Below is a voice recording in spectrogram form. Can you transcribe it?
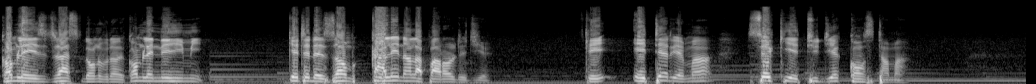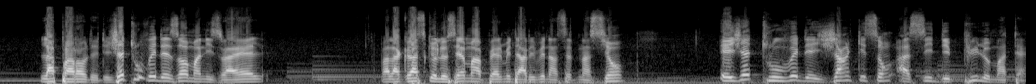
Comme les Esdras comme les Néhémie, qui étaient des hommes calés dans la parole de Dieu, qui étaient réellement ceux qui étudiaient constamment la parole de Dieu. J'ai trouvé des hommes en Israël, par la grâce que le Seigneur m'a permis d'arriver dans cette nation, et j'ai trouvé des gens qui sont assis depuis le matin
